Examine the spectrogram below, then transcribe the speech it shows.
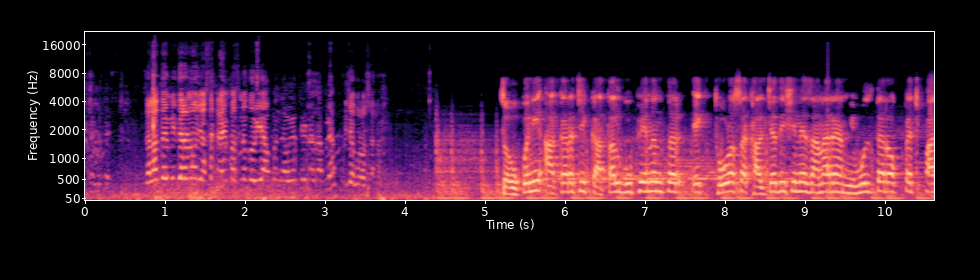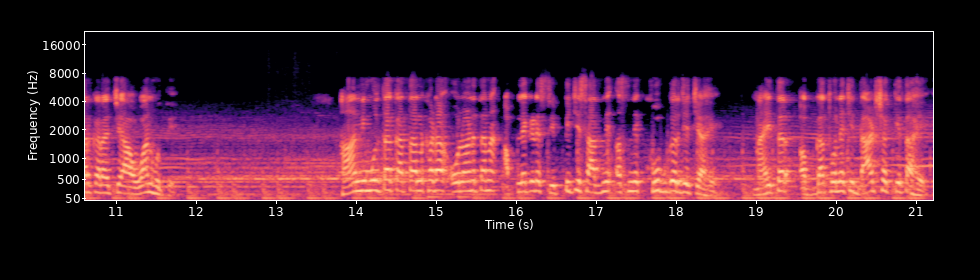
चला तर मित्रांनो जास्त टाइमपास न करूया. आपण जाऊया थेट आपल्या पुढच्या प्रवासाला. चौकोनी आकाराची काताल गुफेनंतर एक थोडासा खालच्या दिशेने जाणाऱ्या निमुलता रॉक पॅच पार करायचे आव्हान होते. हा निमुलता काताल खडा ओलांडताना आपल्याकडे सेफ्टीची साधने असणे खूप गरजेचे आहे. नाहीतर अपघात होण्याची दाट शक्यता आहे.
